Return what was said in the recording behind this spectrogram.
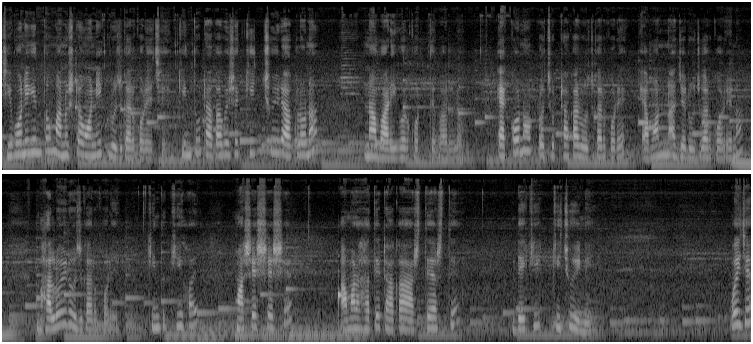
জীবনে কিন্তু মানুষটা অনেক রোজগার করেছে, কিন্তু টাকা পয়সা কিচ্ছুই রাখল না না বাড়িঘর করতে পারল। এখনও প্রচুর টাকা রোজগার করে, এমন না যে রোজগার করে না ভালোই রোজগার করে। কিন্তু কি হয়? মাসের শেষে আমার হাতে টাকা আসতে আসতে দেখি কিছুই নেই। ওই যে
